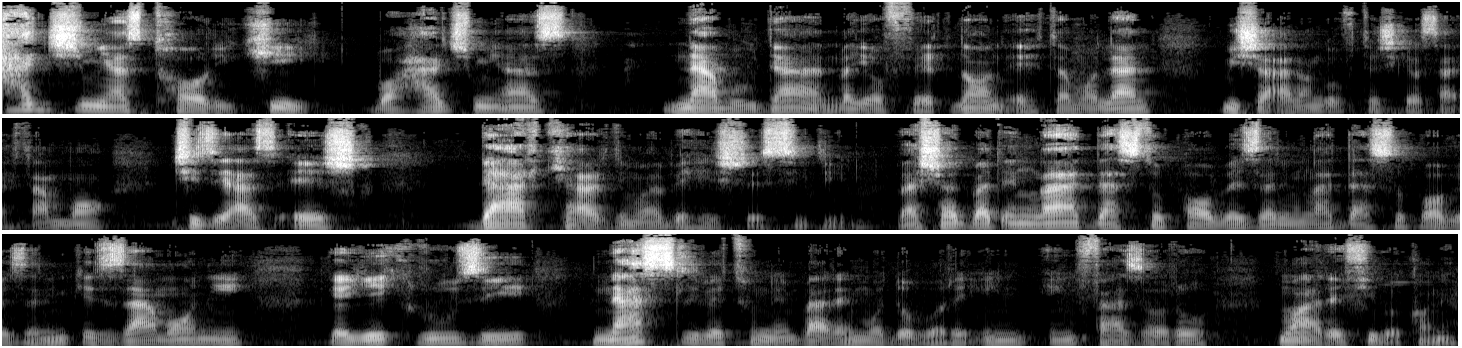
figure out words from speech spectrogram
حجمی از تاریکی با حجمی از نبودن و یا فقدان احتمالا میشه الان گفتش که مثلا ما چیزی از عشق درک کردیم و بهش رسیدیم. و شاید باید انقدر دست و پا بزنیم انقدر دست و پا بزنیم که زمانی یا یک روزی نسلی بتونه برای ما دوباره این, این فضا رو معرفی بکنه.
